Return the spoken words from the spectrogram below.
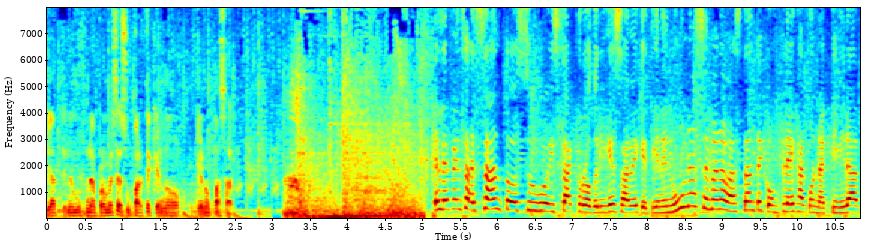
ya tenemos una promesa de su parte que no, que no pasará. El defensa de Santos, Hugo Isaac Rodríguez, sabe que tienen una semana bastante compleja con actividad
